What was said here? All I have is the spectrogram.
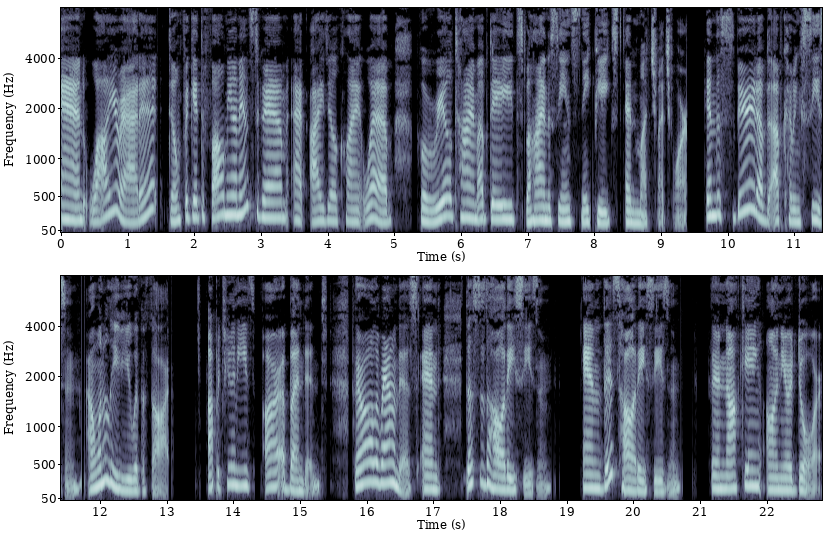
And while you're at it, don't forget to follow me on Instagram at Ideal Client Web for real time updates, behind the scenes sneak peeks, and much, much more. In the spirit of the upcoming season, I want to leave you with a thought. Opportunities are abundant. They're all around us. And this is the holiday season. And this holiday season, they're knocking on your door.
